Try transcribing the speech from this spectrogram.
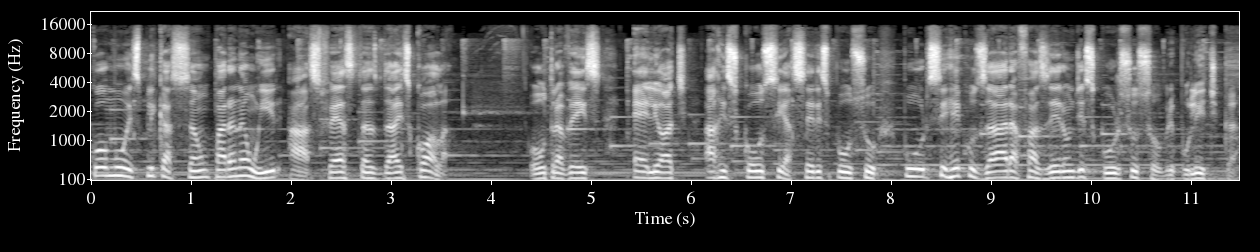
como explicação para não ir às festas da escola. Outra vez, Elliot arriscou-se a ser expulso por se recusar a fazer um discurso sobre política.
